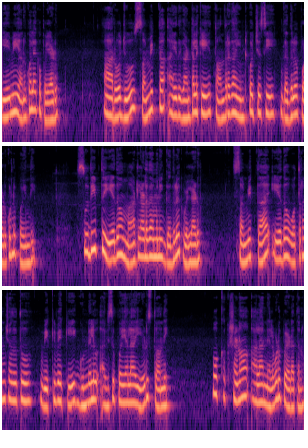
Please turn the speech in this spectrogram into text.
ఏమీ అనుకోలేకపోయాడు. ఆ రోజు సంయుక్త ఐదు గంటలకి తొందరగా ఇంటికొచ్చేసి గదిలో పడుకుండిపోయింది సుదీప్తు ఏదో మాట్లాడదామని గదిలోకి వెళ్ళాడు. సంయుక్త ఏదో ఉత్తరం చదువుతూ వెక్కి వెక్కి గుండెలు అవిసిపోయేలా ఏడుస్తోంది. ఒక్క క్షణం అలా నిలబడిపోయాడు అతను.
